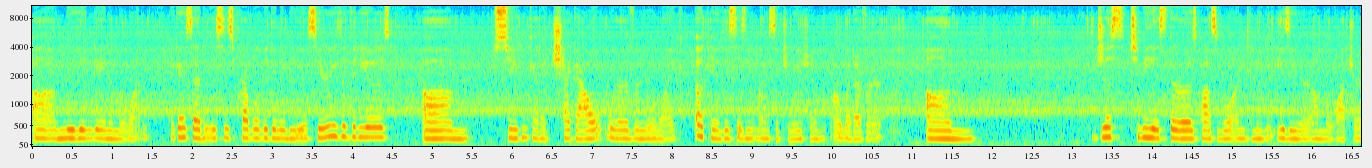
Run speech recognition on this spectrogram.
uh, moving day number one. Like I said, this is probably going to be a series of videos, um, so you can kind of check out wherever you're like, okay, this isn't my situation, or whatever. Um, just to be as thorough as possible and to make it easier on the watcher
